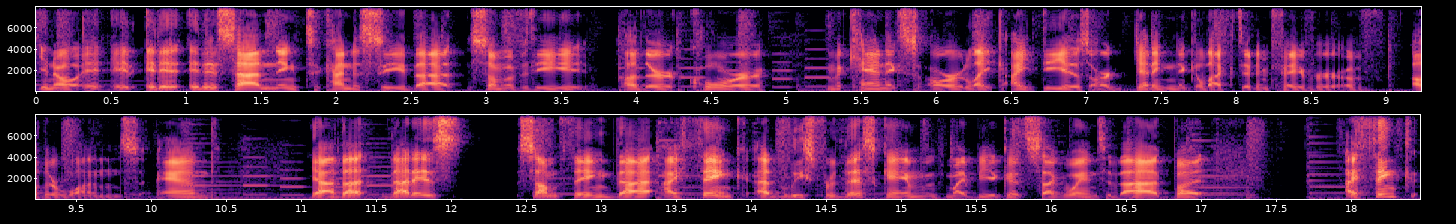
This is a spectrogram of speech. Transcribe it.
you know, it, it, it, it is saddening to kind of see that some of the other core mechanics or like ideas are getting neglected in favor of other ones. And yeah, that that is something that I think, at least for this game, might be a good segue into that. But I think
